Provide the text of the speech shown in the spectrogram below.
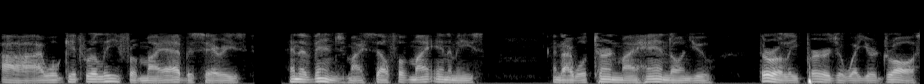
Ah, I will get relief from my adversaries, and avenge myself of my enemies. And I will turn my hand on you, thoroughly purge away your dross,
